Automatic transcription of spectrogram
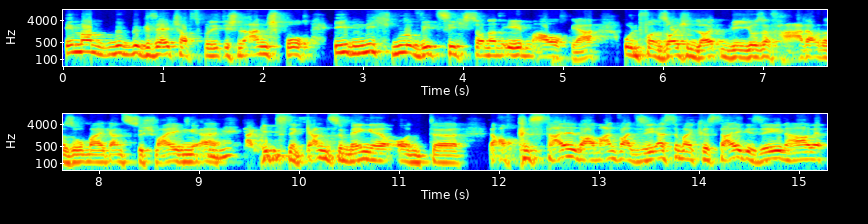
immer mit gesellschaftspolitischen Anspruch, eben nicht nur witzig, sondern eben auch auch, ja. Und von solchen Leuten wie Josef Hader oder so mal ganz zu schweigen, äh, mhm. da gibt es eine ganze Menge. Und äh, auch Kristall war am Anfang, als ich das erste Mal Kristall gesehen habe,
